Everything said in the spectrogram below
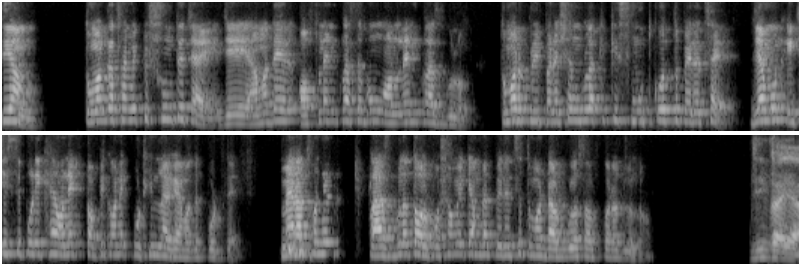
সিয়াম তোমার কাছে আমি একটু শুনতে চাই যে আমাদের অফলাইন ক্লাস এবং অনলাইন ক্লাসগুলো তোমার প্রিপারেশন গুলাকে কি স্মুথ করতে পেরেছে? যেমন এইচএসসি পরীক্ষায় অনেক টপিক অনেক কঠিন লাগে আমাদের পড়তে। ম্যারাথনের ক্লাসগুলো তো অল্প সময়ে কি আমরা পেরেছি তোমার ডাউটগুলো সলভ করার জন্য। জি ভাইয়া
